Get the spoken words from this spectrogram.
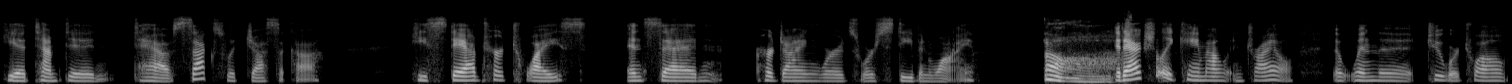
He attempted to have sex with Jesika. He stabbed her twice and said her dying words were Stephen why. Oh. It actually came out in trial that when the two were 12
